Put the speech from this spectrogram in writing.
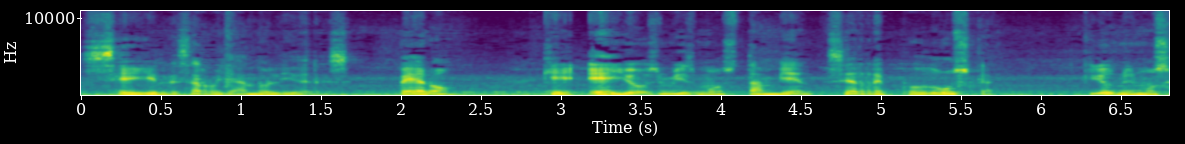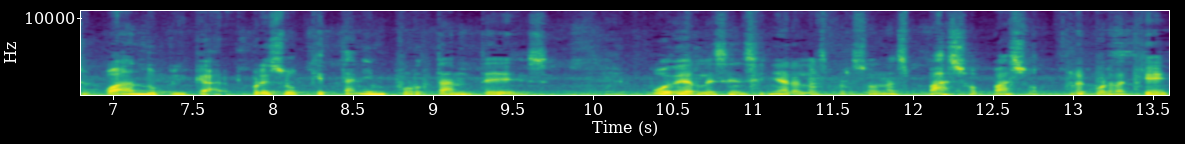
Seguir desarrollando líderes. Pero que ellos mismos también se reproduzcan, que ellos mismos se puedan duplicar. Por eso, ¿qué tan importante es poderles enseñar a las personas paso a paso? Recuerda que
